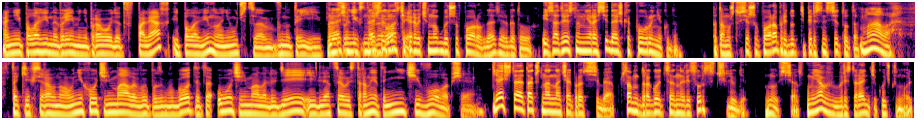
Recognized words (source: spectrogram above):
Они половину времени проводят в полях, и половину они учатся внутри. Плюс значит, у них стажировки... Значит, у нас теперь очень много будет шеф-поваров, да, теперь готовых. И, соответственно, мне расти дальше как повару некуда. Потому что все шеф-повара придут теперь с института. Мало таких все равно. У них очень малый выпуск в год, это очень мало людей, и для целой страны это ничего вообще. Я считаю так, что надо начать просто с себя. Самый дорогой ценный ресурс — люди. Ну, сейчас. У меня в ресторане текучка ноль.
